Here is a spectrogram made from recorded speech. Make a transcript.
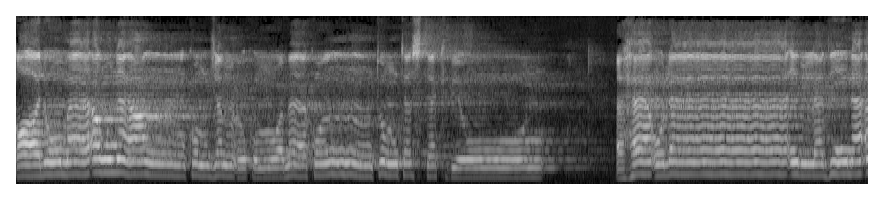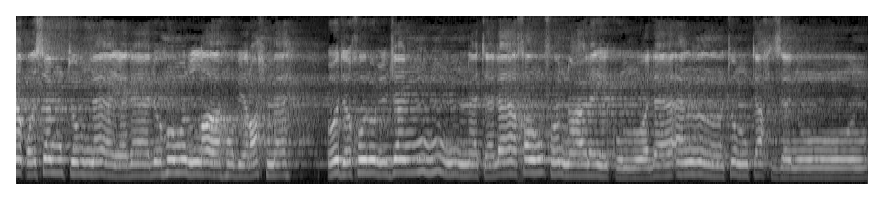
قالوا ما أغنى عنكم جمعكم وما كنتم تستكبرون. أهؤلاء الذين أقسمتم لا ينالهم الله برحمة. ادخلوا الجنة لا خوف عليكم ولا أنتم تحزنون.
